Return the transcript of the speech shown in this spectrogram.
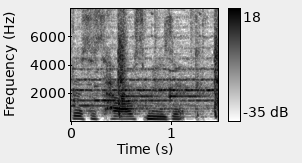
This is house music.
